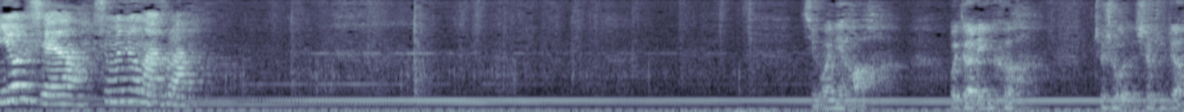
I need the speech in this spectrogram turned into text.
你又是谁啊？身份证拿出来。警官你好，我叫林克，这是我的身份证。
